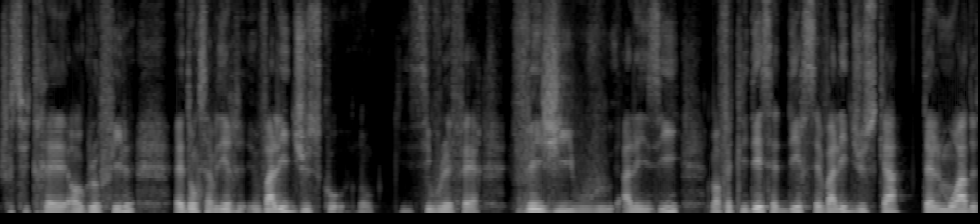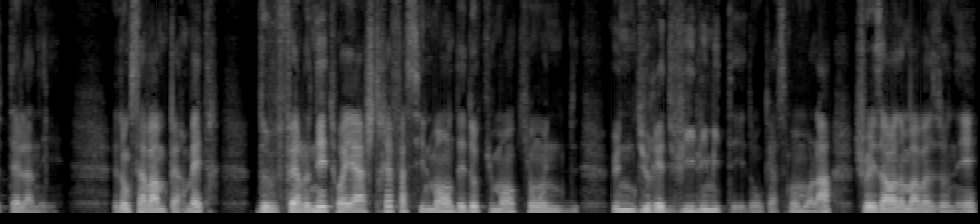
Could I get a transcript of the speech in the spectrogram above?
suis très anglophile. Et donc, ça veut dire valide jusqu'au. Donc, si vous voulez faire VJ, allez-y. Mais en fait, l'idée, c'est de dire c'est valide jusqu'à tel mois de telle année. Et donc, ça va me permettre de faire le nettoyage très facilement des documents qui ont une, une durée de vie limitée. Donc à ce moment-là, je vais les avoir dans ma base de données.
